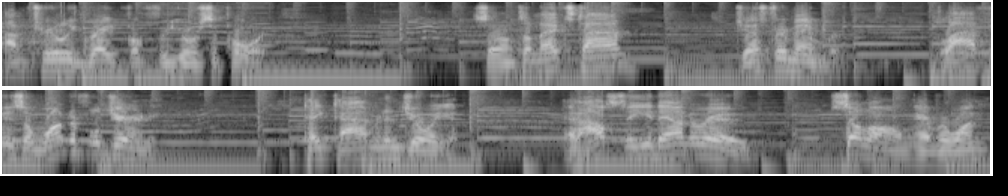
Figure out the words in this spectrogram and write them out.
I'm truly grateful for your support. So until next time, just remember, life is a wonderful journey. Take time and enjoy it. And I'll see you down the road. So long, everyone.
